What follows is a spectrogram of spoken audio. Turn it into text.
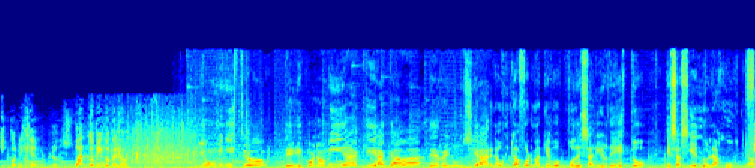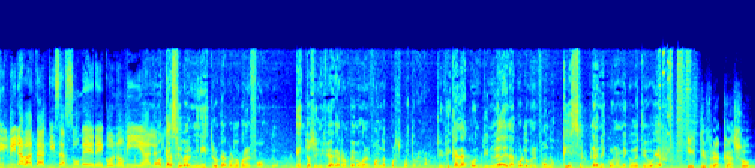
y con ejemplos. Juan Domingo Perón y un ministro de Economía que acaba de renunciar. La única forma que vos podés salir de esto es haciendo el ajuste. Silvina Batakis asume en Economía. Acá se va el ministro que acordó con el fondo. ¿Esto significa que rompemos con el fondo? Por supuesto que no. Significa la continuidad del acuerdo con el fondo, que es el plan económico de este gobierno. Este fracaso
